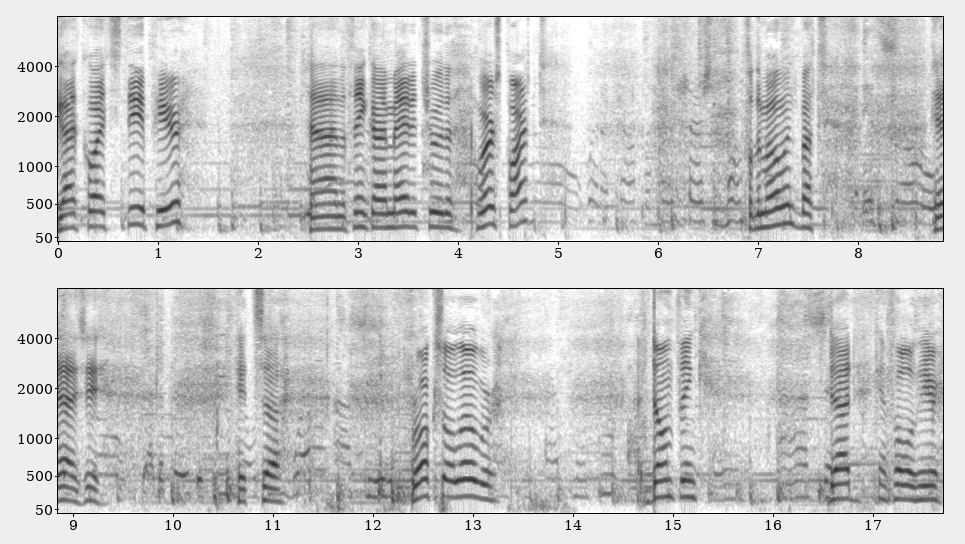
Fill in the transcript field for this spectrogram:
Got quite steep here and I think I made it through the worst part for the moment but yeah I see. It's uh, rocks all over. I don't think dad can follow here.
